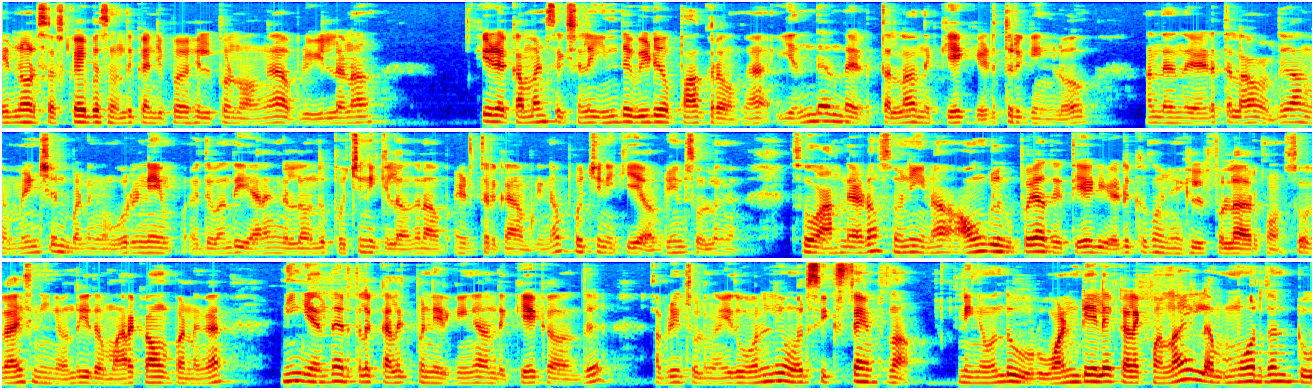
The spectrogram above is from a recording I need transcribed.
என்னோடய சப்ஸ்கிரைபர்ஸ் வந்து கண்டிப்பாக ஹெல்ப் பண்ணுவாங்க. அப்படி இல்லைனா கீழே கமெண்ட் செக்ஷனில் இந்த வீடியோ பார்க்குறவங்க எந்தெந்த இடத்தெல்லாம் அந்த கேக் எடுத்திருக்கீங்களோ அந்தந்த இடத்தெல்லாம் வந்து அங்கே மென்ஷன் பண்ணுங்கள் ஒரு நேம் இது வந்து இறங்கல்ல வந்து பொச்சினிக்கில் வந்து நான் எடுத்திருக்கேன் அப்படின்னா பொச்சினிக்கி அப்படின்னு சொல்லுங்கள் ஸோ அந்த இடம் சொன்னீங்கன்னா அவங்களுக்கு போய் அதை தேடி எடுக்க கொஞ்சம் ஹெல்ப்ஃபுல்லாக இருக்கும். ஸோ கைஸ் நீங்கள் வந்து இதை மறக்காமல் பண்ணுங்கள் நீங்கள் எந்த இடத்துல கலெக்ட் பண்ணியிருக்கீங்க அந்த கேக்கை வந்து அப்படின்னு சொல்லுங்கள் இது ஒன்லி ஒரு சிக்ஸ் டைம்ஸ் தான். நீங்கள் வந்து ஒரு ஒன் டேலே கலெக்ட் பண்ணலாம் இல்லை more than two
